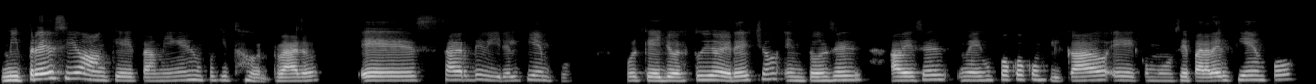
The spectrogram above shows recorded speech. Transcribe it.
mi precio, aunque también es un poquito raro, es saber dividir el tiempo, porque yo estudio derecho, entonces a veces me es un poco complicado eh, como separar el tiempo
